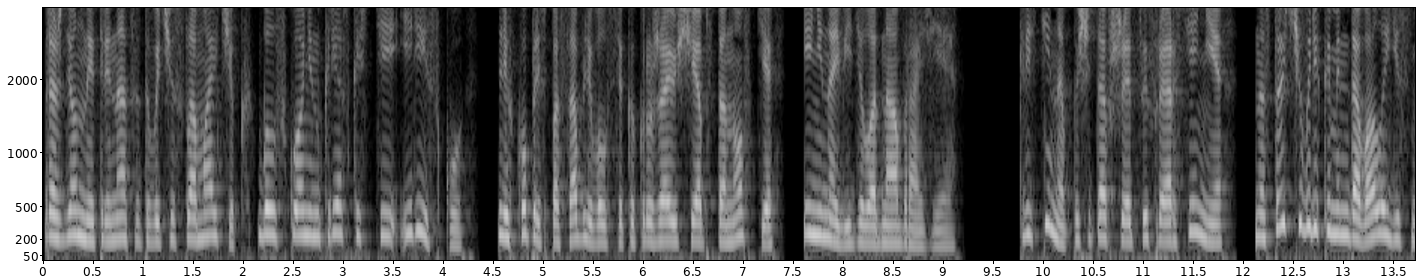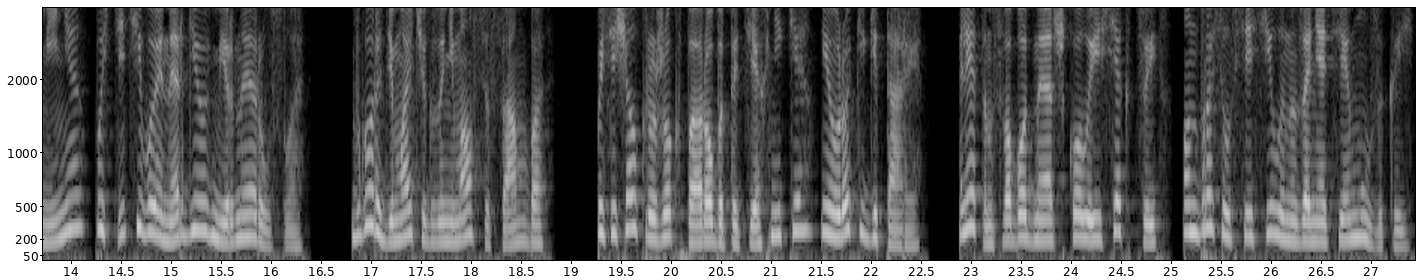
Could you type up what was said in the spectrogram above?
Рожденный 13 числа мальчик был склонен к резкости и риску, легко приспосабливался к окружающей обстановке и ненавидел однообразие. Кристина, посчитавшая цифры Арсения, настойчиво рекомендовала Ясмине пустить его энергию в мирное русло. В городе мальчик занимался самбо, посещал кружок по робототехнике и уроки гитары. Летом, свободный от школы и секций, он бросил все силы на занятия музыкой.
